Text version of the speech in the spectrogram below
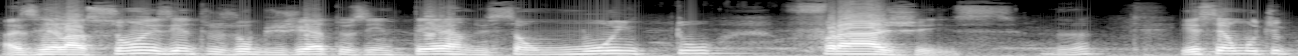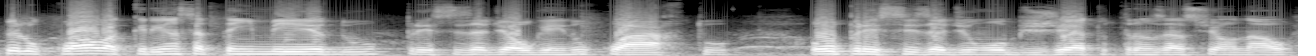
As relações entre os objetos internos são muito frágeis. Né? Esse é o motivo pelo qual a criança tem medo, precisa de alguém no quarto, ou precisa de um objeto transacional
